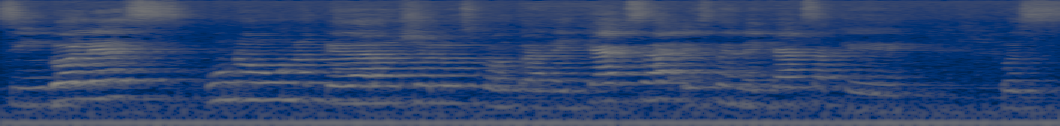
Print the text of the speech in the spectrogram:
sin goles, 1-1 quedaron Cholos contra Necaxa, este Necaxa que, pues,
